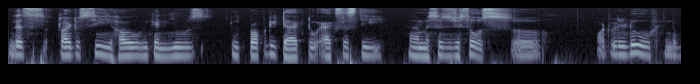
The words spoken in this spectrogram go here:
Let's try to see how we can use the property tag to access the uh, message resource. So what we'll do in the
